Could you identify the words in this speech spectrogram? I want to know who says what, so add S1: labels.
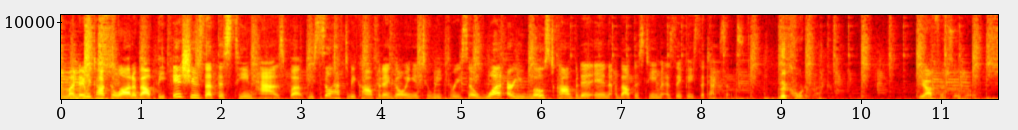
S1: On Monday, we talked a lot about the issues that this team has, but we still have to be confident going into week three. So, what are you most confident in about this team as they face the Texans?
S2: The quarterback.
S3: The offense overall.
